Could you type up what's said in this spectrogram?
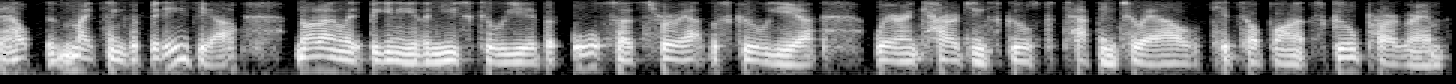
to help make things a bit easier, not only at the beginning of the new school year, but also throughout the school year, we're encouraging schools to tap into our Kids Helpline at School program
